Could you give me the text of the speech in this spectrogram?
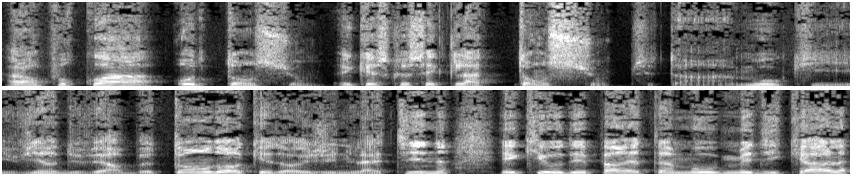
Alors pourquoi haute tension? Et qu'est-ce que c'est que la tension? C'est un mot qui vient du verbe tendre, qui est d'origine latine et qui au départ est un mot médical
